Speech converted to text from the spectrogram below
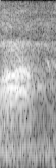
Ah!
